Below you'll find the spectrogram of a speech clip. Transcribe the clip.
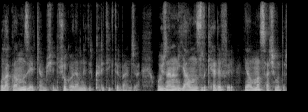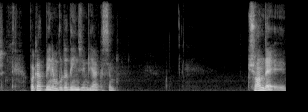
odaklanmanız gereken bir şeydir. Çok önemlidir, kritiktir bence. O yüzden hani yalnızlık hedefi inanılmaz saçmadır. Fakat benim burada değineceğim diğer kısım şu anda e,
